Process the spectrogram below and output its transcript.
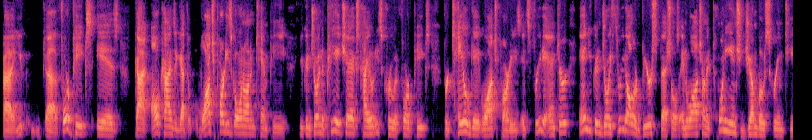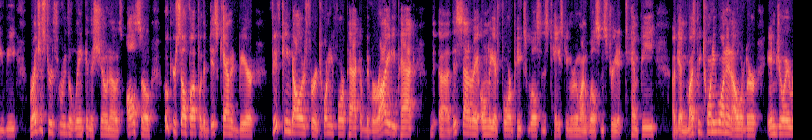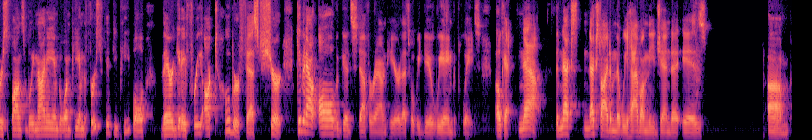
Uh, you uh, Four Peaks is got all kinds of you got the watch parties going on in Tempe. You can join the PHNX Coyotes crew at Four Peaks for tailgate watch parties. It's free to enter, and you can enjoy $3 beer specials and watch on a 20 inch jumbo screen TV. Register through the link in the show notes. Also, hook yourself up with a discounted beer $15 for a 24 pack of the variety pack. Uh, this Saturday only at Four Peaks Wilson's Tasting Room on Wilson Street at Tempe. Again, must be 21 and older. Enjoy responsibly. 9 a.m. to 1 p.m. The first 50 people there get a free Oktoberfest shirt. Giving out all the good stuff around here. That's what we do. We aim to please. Okay, now the next next item that we have on the agenda is um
